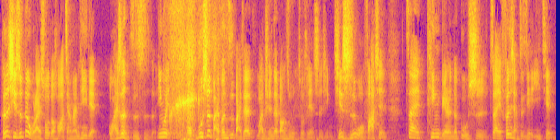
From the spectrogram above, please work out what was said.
可是其实对我来说的话，讲难听一点，我还是很自私的，因为我不是百分之百在完全在帮助你做这件事情。其实我发现，在听别人的故事，在分享自己的意见，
